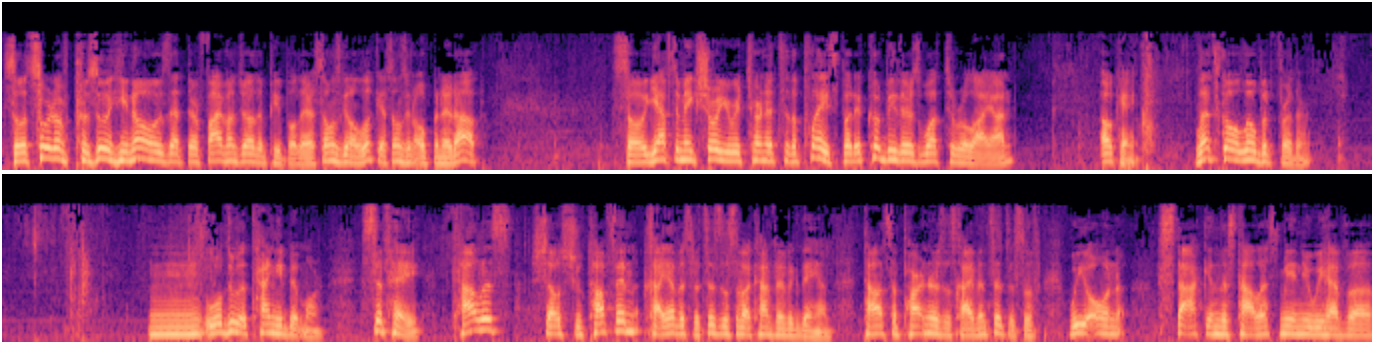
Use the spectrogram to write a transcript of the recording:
so it's sort of presumed he knows that there are 500 other people there. Someone's going to look at, it, someone's going to open it up. So you have to make sure you return it to the place, but it could be there's what to rely on. Okay, let's go a little bit further. Mm, we'll do a tiny bit more. Sifhei, talis shel shutafin chayeves v'tzitzis of akanfe v'gdehem. Talis of partners is chayev and we own stock in this talis, me and you, we have uh,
